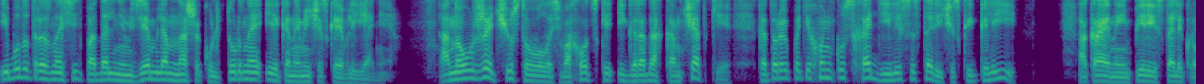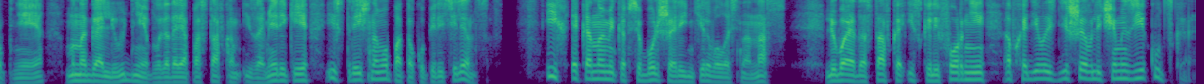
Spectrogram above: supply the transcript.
и будут разносить по дальним землям наше культурное и экономическое влияние. Оно уже чувствовалось в Охотске и городах Камчатки, которые потихоньку сходили с исторической колеи. Окраины империи стали крупнее, многолюднее благодаря поставкам из Америки и встречному потоку переселенцев. Их экономика все больше ориентировалась на нас. Любая доставка из Калифорнии обходилась дешевле, чем из Якутска,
